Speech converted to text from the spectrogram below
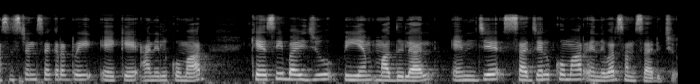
assistant secretary A K Anilkumar K C Baiju P M Madhulal M J Sajal Kumar എന്നിവർ സംസാരിച്ചു.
